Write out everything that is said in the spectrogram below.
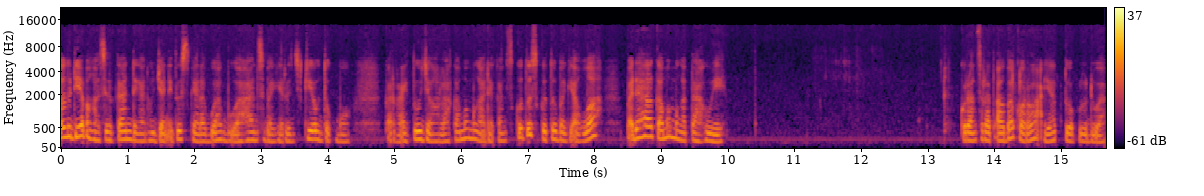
lalu dia menghasilkan dengan hujan itu segala buah-buahan sebagai rezeki untukmu. Karena itu janganlah kamu mengadakan sekutu-sekutu bagi Allah, padahal kamu mengetahui. Quran Surat Al-Baqarah ayat 22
